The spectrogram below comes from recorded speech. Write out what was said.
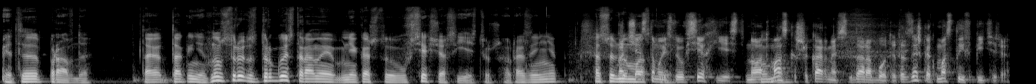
Это правда. Так, так и нет. Ну, с, с другой стороны, мне кажется, у всех сейчас есть уже, разве нет? Особенно По-честному, если у всех есть. Но ну, отмазка да. шикарная всегда работает. Это знаешь, как мосты в Питере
